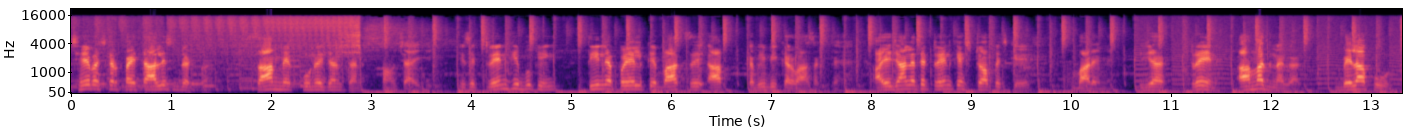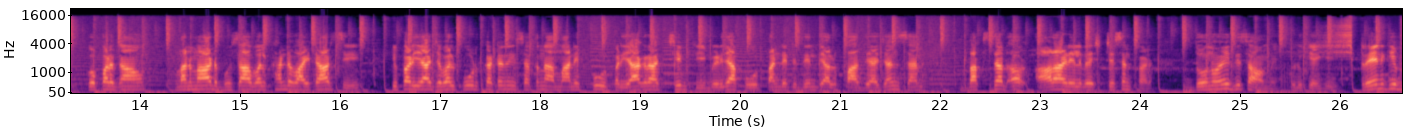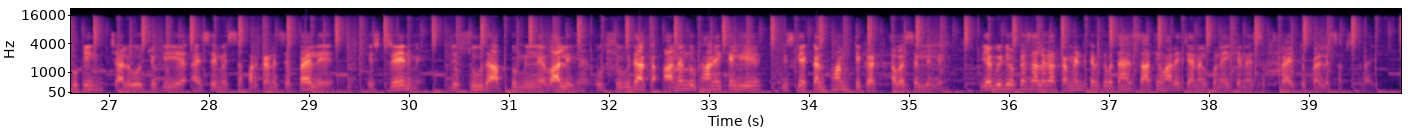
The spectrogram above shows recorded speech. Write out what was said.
छह बजकर पैंतालीस मिनट पर शाम में पुणे जंक्शन पहुंचाएगी। इस ट्रेन की बुकिंग तीन अप्रैल के बाद से आप कभी भी करवा सकते हैं। आइए जान लेते हैं ट्रेन के स्टॉपेज के बारे में। यह ट्रेन अहमदनगर, बेलापुर, कोपरगांव, मनमाड, भुसावल खंड वाइटारसी पिपरिया, जबलपुर, कटनी, सतना, मानिकपुर, प्रयागराज छिवकी मिर्जापुर, पंडित दीनदयाल उपाध्याय जंक्शन, बक्सर और आड़ा रेलवे स्टेशन पर दोनों ही दिशाओं में रुकेगी ट्रेन की बुकिंग चालू हो चुकी है। ऐसे में सफ़र करने से पहले इस ट्रेन में जो सुविधा आपको मिलने वाली है, उस सुविधा का आनंद उठाने के लिए इसके कंफर्म टिकट अवश्य ले लें। यह वीडियो कैसा लगा कमेंट करके बताएँ। साथ ही हमारे चैनल को नहीं करना सब्सक्राइब तो कर ले, सब्सक्राइब।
